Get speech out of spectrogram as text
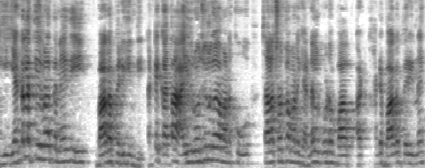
ఈ ఎండల తీవ్రత అనేది బాగా పెరిగింది. అంటే గత ఐదు రోజులుగా మనకు చాలా చోట్ల మనకి ఎండలు కూడా బాగా అంటే బాగా పెరిగినాయి.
